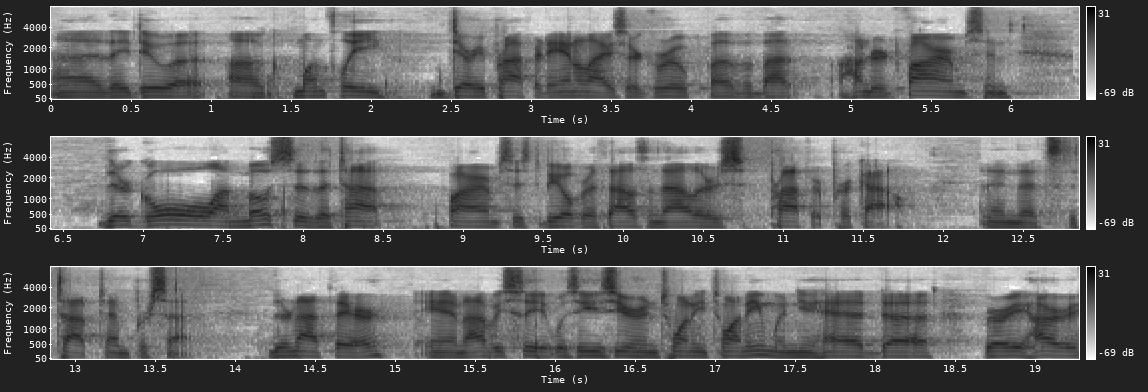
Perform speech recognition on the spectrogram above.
uh, they do a, a, monthly dairy profit analyzer group of about 100 farms, and their goal on most of the top farms is to be over $1,000 profit per cow, and that's the top 10%. They're not there, and obviously it was easier in 2020 when you had uh, very high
